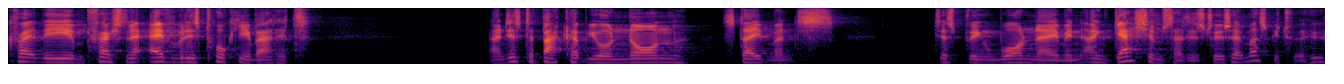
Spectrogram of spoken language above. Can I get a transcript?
Create the impression that everybody's talking about it. And just to back up your non statements, just bring one name in. And Geshem says it's true, so it must be true.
